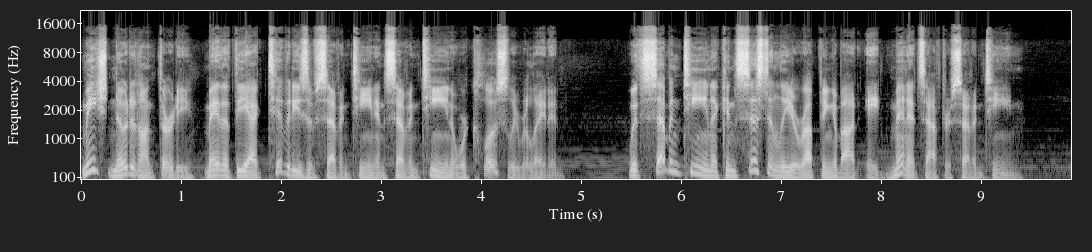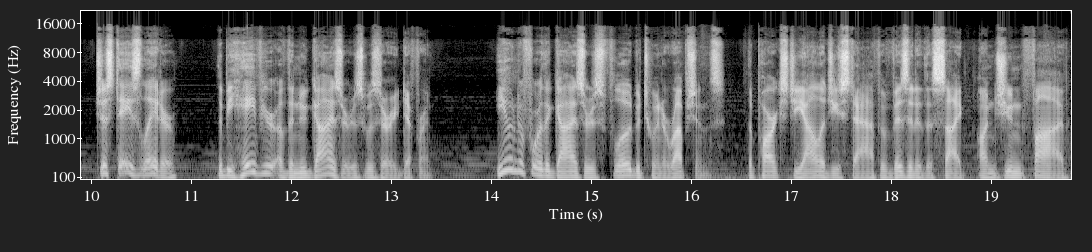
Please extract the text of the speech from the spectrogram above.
Meech noted on 30 May that the activities of 17 and 17 were closely related, with 17 consistently erupting about 8 minutes after 17. Just days later, the behavior of the new geysers was very different. Even before the geysers flowed between eruptions, the park's geology staff who visited the site on June 5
